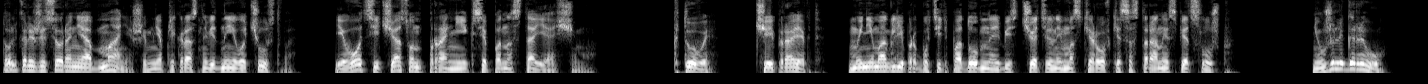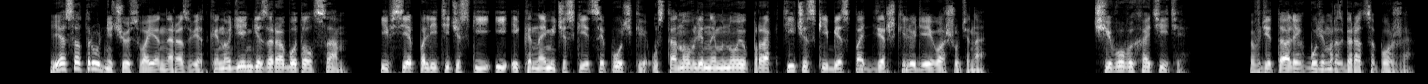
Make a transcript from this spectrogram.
только режиссера не обманешь, и мне прекрасно видны его чувства. И вот сейчас он проникся по-настоящему. «Кто вы? Чей проект? Мы не могли пропустить подобное без тщательной маскировки со стороны спецслужб. Неужели ГРУ? Я сотрудничаю с военной разведкой, но деньги заработал сам и все политические и экономические цепочки установлены мною практически без поддержки людей Вашутина. Чего вы хотите? В деталях будем разбираться позже.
